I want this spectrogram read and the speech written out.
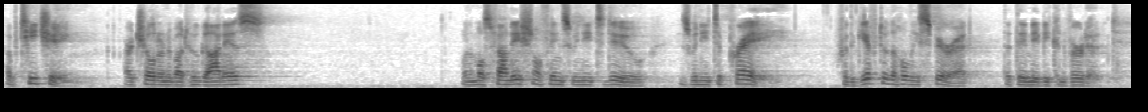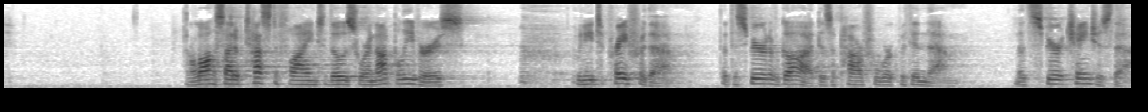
of teaching our children about who God is, one of the most foundational things we need to do is we need to pray for the gift of the Holy Spirit that they may be converted. And alongside of testifying to those who are not believers, we need to pray for them that the Spirit of God does a powerful work within them, that the Spirit changes them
